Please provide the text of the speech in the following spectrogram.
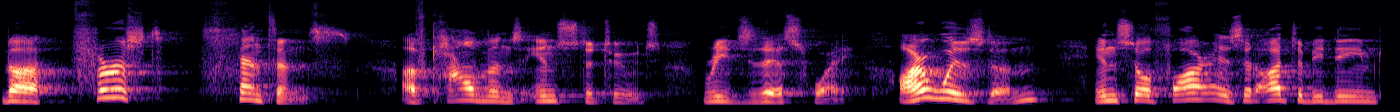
The first sentence of Calvin's Institutes reads this way Our wisdom, insofar as it ought to be deemed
